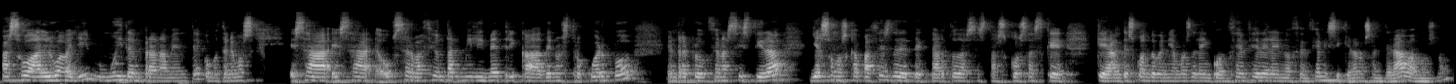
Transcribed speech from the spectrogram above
pasó algo allí muy tempranamente, como tenemos esa, esa observación tan milimétrica de nuestro cuerpo en reproducción asistida, ya somos capaces de detectar todas estas cosas que, que antes cuando veníamos de la inconsciencia y de la inocencia ni siquiera nos enterábamos, ¿no?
